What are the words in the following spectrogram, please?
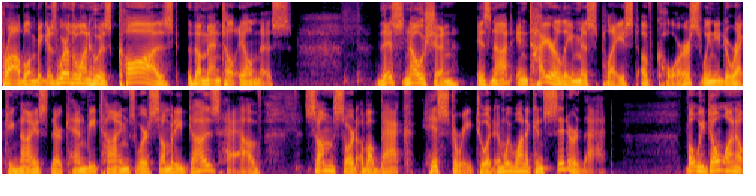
problem because we're the one who has caused the mental illness. This notion is not entirely misplaced, of course. We need to recognize there can be times where somebody does have some sort of a back history to it, and we want to consider that but we don't want to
